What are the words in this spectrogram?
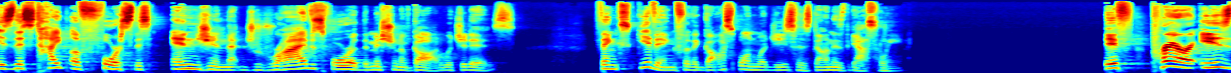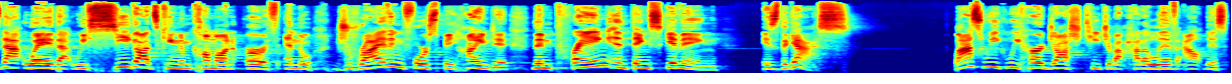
is this type of force, this engine that drives forward the mission of God, which it is, thanksgiving for the gospel and what Jesus has done is the gasoline. If prayer is that way that we see God's kingdom come on earth and the driving force behind it, then praying and thanksgiving is the gas. Last week, we heard Josh teach about how to live out this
